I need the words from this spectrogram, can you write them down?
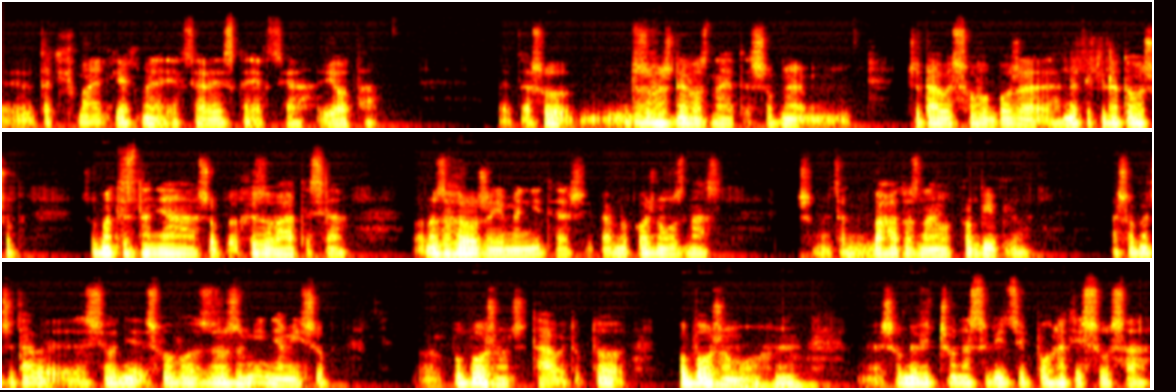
Е, Таких маленьких, як ми, як ця риска, як ця йота. Те, що дуже важливо, знаєте, щоб ми читали Слово Боже не тільки для того, щоб, щоб мати знання, щоб хизуватися. Воно загрожує мені теж, і певно кожному з нас, що ми там багато знаємо про Біблію. А щоб ми читали сьогодні Слово з розумінням і щоб е, по-божому читали, тобто по-божому? Е, щоб ми відчули на собі цей погляд Ісуса,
